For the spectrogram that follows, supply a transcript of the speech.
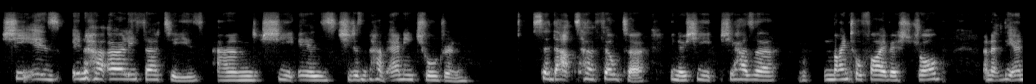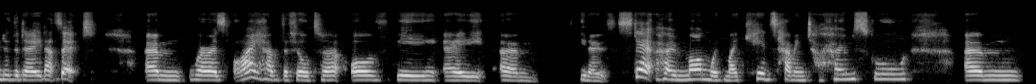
she is in her early 30s and she is she doesn't have any children. So that's her filter. You know, she she has a nine to five-ish job, and at the end of the day, that's it. Um, whereas I have the filter of being a um, you know, stay at home mom with my kids having to homeschool. Um,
